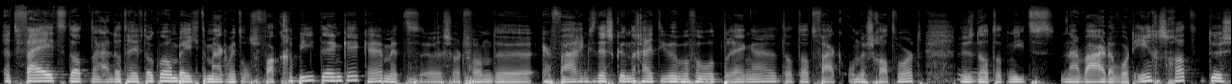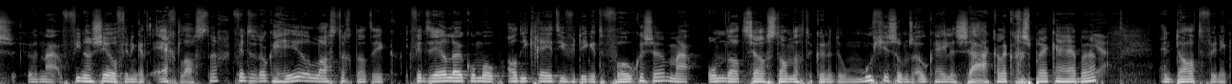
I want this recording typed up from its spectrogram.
het feit dat, nou, dat heeft ook wel een beetje te maken met ons vakgebied, denk ik. Hè, met eh, een soort van de ervaringsdeskundigheid die we bijvoorbeeld brengen, dat dat vaak onderschat wordt. Dus Mm. dat dat niet naar waarde wordt ingeschat. Dus eh, nou, financieel vind ik het echt lastig. Ik vind het ook heel lastig dat ik. Ik vind het heel leuk om op al die creatieve dingen te focussen. Maar om dat zelfstandig te kunnen doen, moet je soms ook hele zakelijke gesprekken hebben. Ja. En dat vind ik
